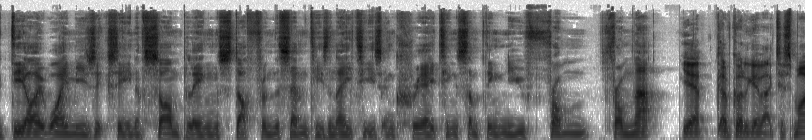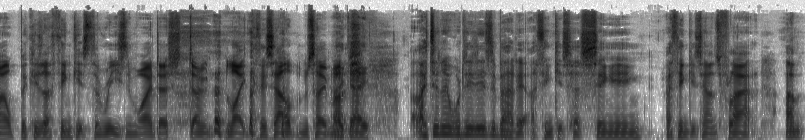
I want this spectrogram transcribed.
DIY music scene of sampling stuff from the 70s and 80s and creating something new from from that. Yeah, I've got to go back to Smile because I think it's the reason why I just don't like this album so much. Okay. I don't know what it is about it. I think it's her singing. I think it sounds flat. Um,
